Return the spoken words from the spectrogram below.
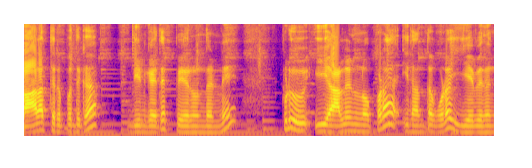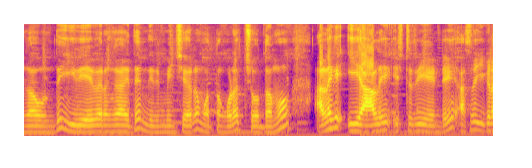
బాల తిరుపతిగా దీనికైతే పేరు ఉందండి ఇప్పుడు ఈ ఆలయం లోపల ఇదంతా కూడా ఏ విధంగా ఉంది? ఇవి ఏ విధంగా అయితే నిర్మించారో మొత్తం కూడా చూద్దాము. అలాగే ఈ ఆలయ హిస్టరీ ఏంటి? అసలు ఇక్కడ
